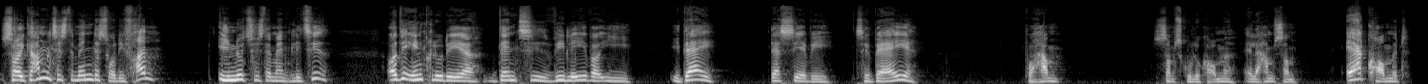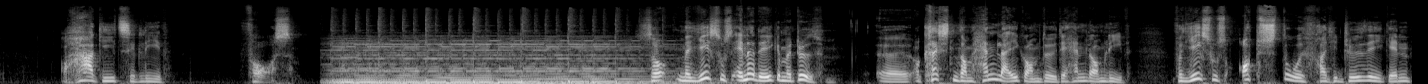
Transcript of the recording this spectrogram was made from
Så i Gamle Testamentet så de frem i Nyt Testamentlig tid, og det inkluderer den tid, vi lever i i dag. Der ser vi tilbage på ham, som skulle komme, eller ham, som er kommet og har givet sit liv for os. Så med Jesus ender det ikke med død. Øh, og kristendom handler ikke om død, det handler om liv. For Jesus opstod fra de døde igen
